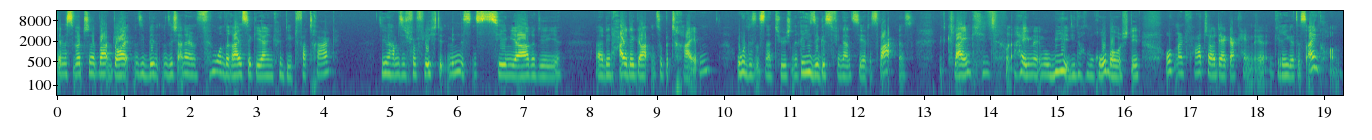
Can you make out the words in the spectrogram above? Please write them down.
Denn es wird bedeuten, sie binden sich an einen 35-jährigen Kreditvertrag. Sie haben sich verpflichtet, mindestens zehn Jahre die, äh, den Heidegarten zu betreiben. Und es ist natürlich ein riesiges finanziertes Wagnis mit Kleinkind und eigener Immobilie, die noch im Rohbau steht. Und mein Vater, der gar kein äh, geregeltes Einkommen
